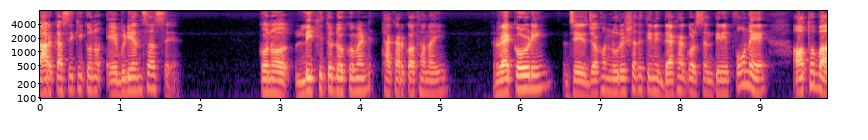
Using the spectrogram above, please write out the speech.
তার কাছে কি কোনো এভিডেন্স আছে? কোনো লিখিত ডকুমেন্ট থাকার কথা নাই? রেকর্ডিং যে যখন নূরের সাথে তিনি দেখা করছেন, তিনি ফোনে অথবা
